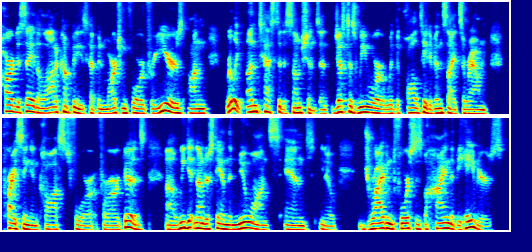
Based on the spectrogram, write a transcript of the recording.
hard to say that a lot of companies have been marching forward for years on really untested assumptions and just as we were with the qualitative insights around pricing and cost for for our goods uh, we didn't understand the nuance and you know driving forces behind the behaviors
